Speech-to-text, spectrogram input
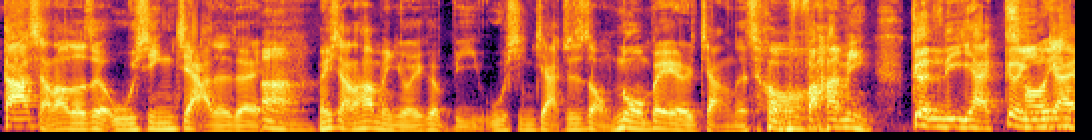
大家想到的这个无薪假，对不对？嗯。没想到他们有一个比无薪假，就是这种诺贝尔奖的这种发明更厉害，更应该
